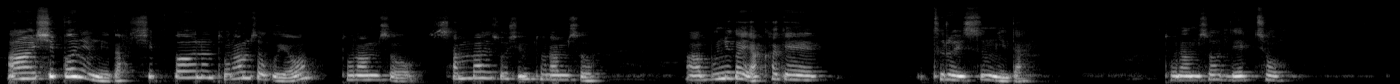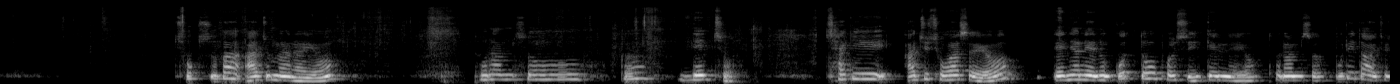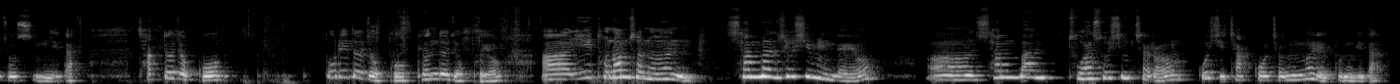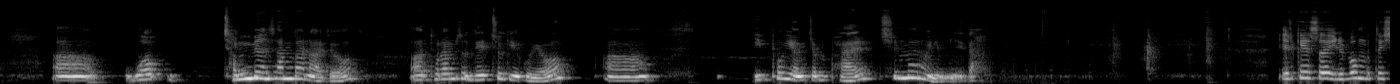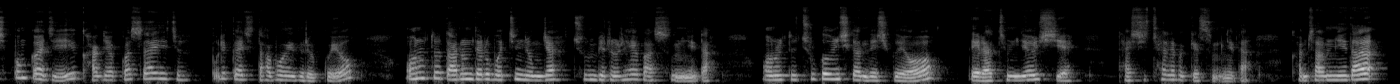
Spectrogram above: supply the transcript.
아, 10번입니다. 10번은 도남소고요. 도남소, 3만 소심 도남소. 아, 무늬가 약하게 들어 있습니다. 도남소 4초. 촉수가 아주 많아요. 도남소가 4초. 자기 아주 좋아서요. 내년에는 꽃도 볼 수 있겠네요. 도남소 뿌리도 아주 좋습니다. 작도 좋고 뿌리도 좋고 변도 좋고요. 아, 이 도남소는 산반 수심인데요. 어, 산반 두화 수심처럼 꽃이 작고 정말 예쁩니다. 아, 워, 전면 산반하죠. 아, 도남소 내촉이고요. 아, 이폭이 0.8, 7만원입니다. 이렇게 해서 1번부터 10번까지 가격과 사이즈, 뿌리까지 다 보여드렸고요. 오늘도 나름대로 멋진 종자 준비를 해봤습니다. 오늘도 즐거운 시간 되시고요. 내일 아침 10시에 다시 찾아뵙겠습니다. 감사합니다.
